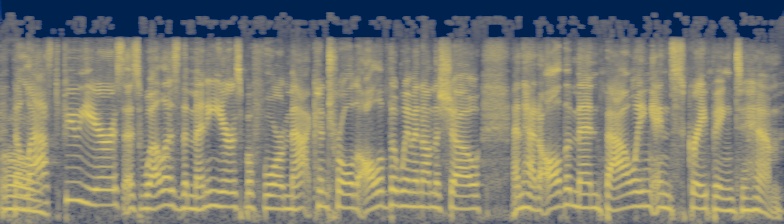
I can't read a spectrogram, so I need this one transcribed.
The last few years, as well as the many years before, Matt controlled all of the women on the show and had all the men bowing and scraping to him.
